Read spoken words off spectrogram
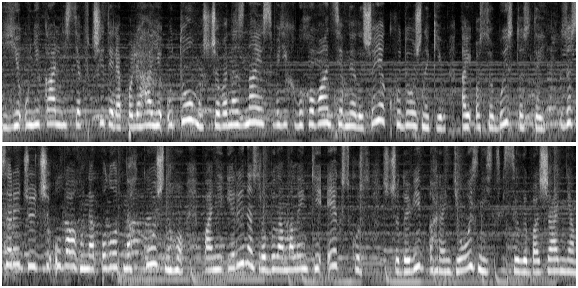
Її унікальність як вчителя полягає у тому, що вона знає своїх вихованців не лише як художників, а й особистостей. Зосереджуючи увагу на полотнах кожного, пані Ірина зробила маленький екскурс, що довів грандіозність сили бажання.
